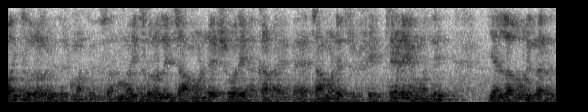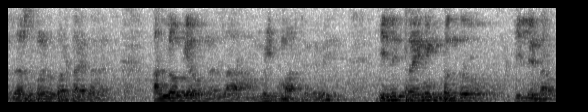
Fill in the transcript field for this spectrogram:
ಮೈಸೂರಲ್ಲಿ ವಿಸಿಟ್ ಮಾಡ್ತೀವಿ ಸರ್. ಮೈಸೂರಲ್ಲಿ ಚಾಮುಂಡೇಶ್ವರಿ ಅಖಾಡ ಇದೆ. ಚಾಮುಂಡೇಶ್ವರಿ ಸ್ಟೇಡಿಯಮಲ್ಲಿ ಎಲ್ಲ ಊರಿಂದ ರೆಸ್ಲರ್ಸ್ಗಳು ಬರ್ತಾ ಇದ್ದಾರೆ. ಅಲ್ಲೋಗಿ ಅವ್ರನ್ನೆಲ್ಲ ಮೀಟ್ ಮಾಡ್ತಿದ್ದೀವಿ. ಇಲ್ಲಿ ಟ್ರೈನಿಂಗ್ ಬಂದು ಇಲ್ಲಿ ನಾವು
